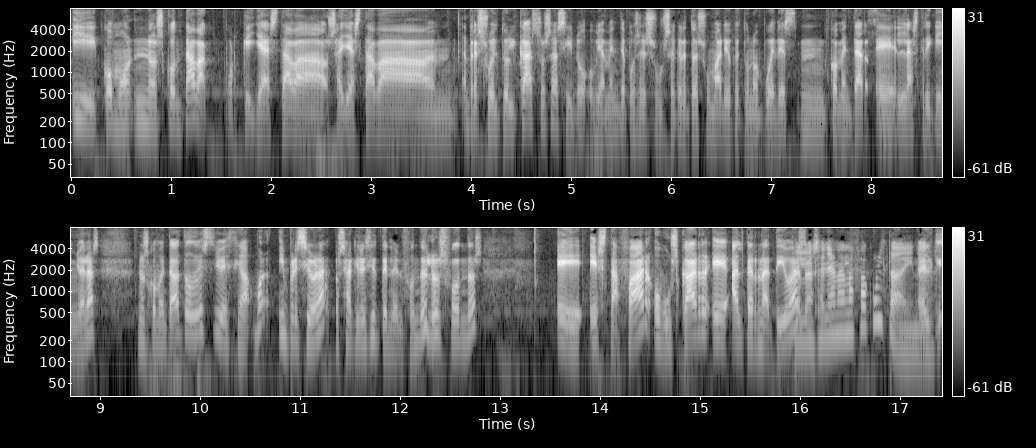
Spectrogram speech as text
y como nos contaba, porque ya estaba, o sea, ya estaba mm, resuelto el caso, o sea, si no, obviamente, pues es un secreto de sumario que tú no puedes mm, comentar eh, las triquiñuelas, nos comentaba todo esto y yo decía, bueno, impresionante, o sea, quiero decirte, en el fondo de los fondos, eh, estafar o buscar eh, alternativas. ¿Te lo enseñan a la facultad, Inés? Que-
